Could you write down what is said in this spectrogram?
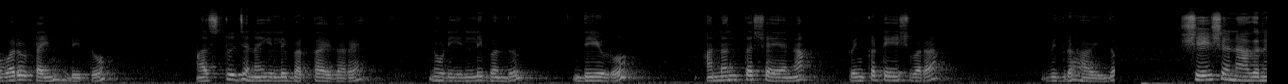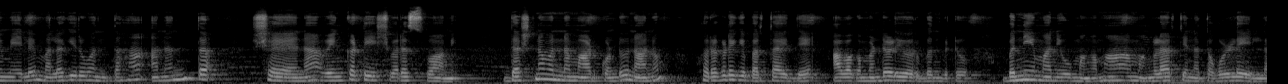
ಅವರು ಟೈಮ್ ಹಿಡೀತು. ಅಷ್ಟು ಜನ ಇಲ್ಲಿ ಬರ್ತಾ ಇದ್ದಾರೆ ನೋಡಿ, ಇಲ್ಲಿ ಬಂದು ದೇವರು ಅನಂತ ಶಯನ ವೆಂಕಟೇಶ್ವರ ವಿಗ್ರಹ ಇದು. ಶೇಷನಾಗನ ಮೇಲೆ ಮಲಗಿರುವಂತಹ ಅನಂತ ಶಯನ ವೆಂಕಟೇಶ್ವರ ಸ್ವಾಮಿ. ದರ್ಶನವನ್ನು ಮಾಡಿಕೊಂಡು ನಾನು ಹೊರಗಡೆಗೆ ಬರ್ತಾ ಇದ್ದೆ. ಆವಾಗ ಮಂಡಳಿಯವರು ಬಂದುಬಿಟ್ಟು, ಬನ್ನಿ ಅಮ್ಮ, ನೀವು ಮಹಾ ಮಂಗಳಾರತಿಯನ್ನು ತಗೊಳ್ಳೇ ಇಲ್ಲ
